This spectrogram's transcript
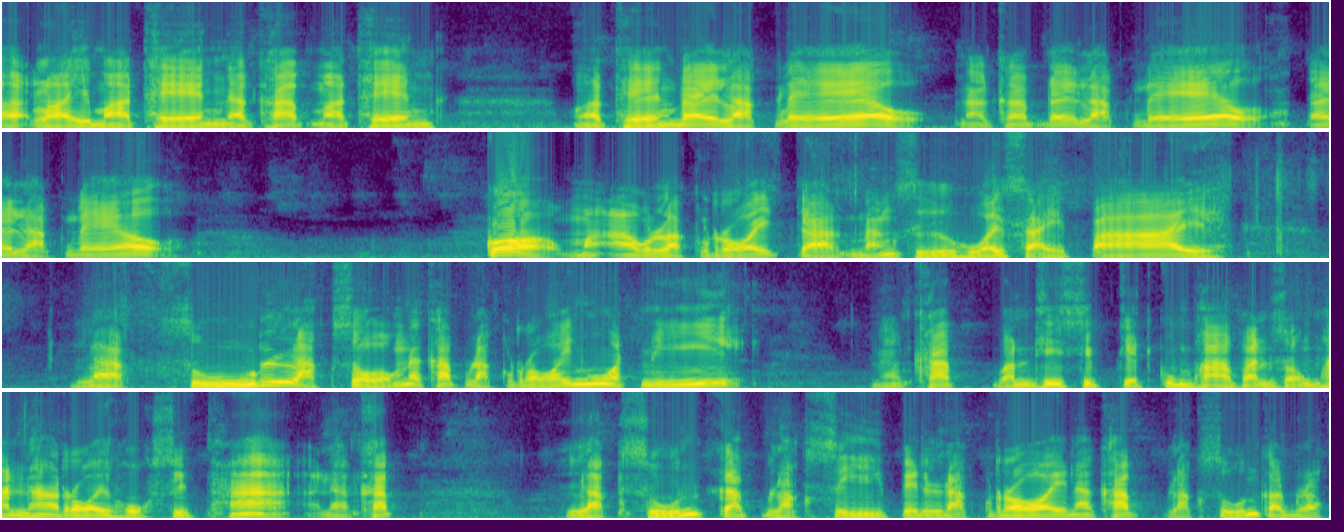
อะไรมาแทงนะครับ มาแทง มาแทงได้หลักแล้วนะครับ ได้หลักแล้ว ได้หลักแล้ว ก็มาเอาหลักร้อยจากหนังสือหวยใส่ไป หลักศูนย์หลักสองนะครับ หลักร้อยงวดนี้นะครับ วันที่ 17 กุมภาพันธ์ 2565 นะครับ หลักศูนย์กับหลักสี่เป็นหลักร้อยนะครับ หลักศูนย์กับหลัก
